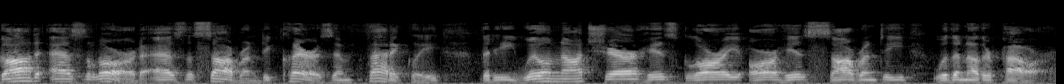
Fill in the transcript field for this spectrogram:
God as the Lord, as the sovereign, declares emphatically that he will not share his glory or his sovereignty with another power.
